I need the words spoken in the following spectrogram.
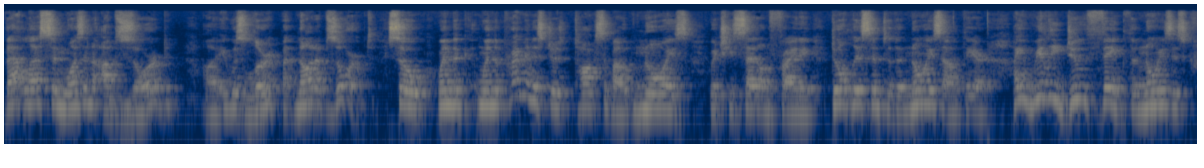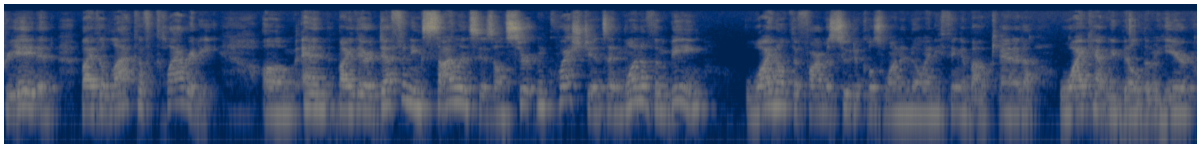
that lesson wasn't absorbed. Uh, it was learnt but not absorbed. So when the when the prime minister talks about noise, which he said on Friday, don't listen to the noise out there. I really do think the noise is created by the lack of clarity, um, and by their deafening silences on certain questions, and one of them being. Why don't the pharmaceuticals want to know anything about Canada? Why can't we build them here?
